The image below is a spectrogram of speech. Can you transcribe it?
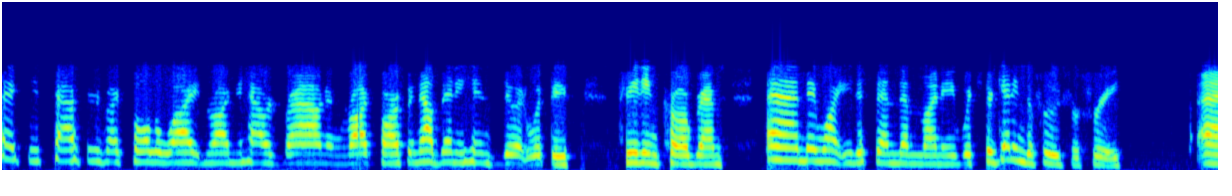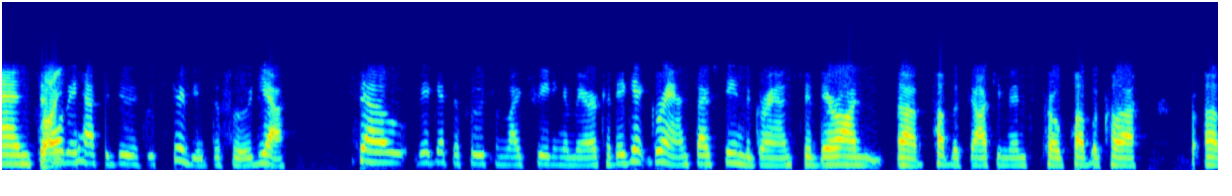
take these pastors like Paula White and Rodney Howard-Browne and Rod Parsley. Now Benny Hinn's do it with these feeding programs. And they want you to send them money, which they're getting the food for free. And so all they have to do is distribute the food. Yeah. So they get the food from like Feeding America. They get grants. I've seen the grants. They're on uh, public documents, ProPublica, uh,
